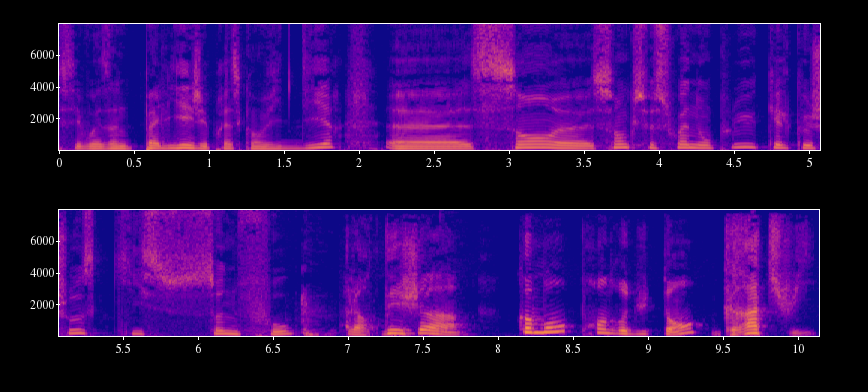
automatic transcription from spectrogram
ses voisins de palier, j'ai presque envie de dire, sans sans que ce soit non plus quelque chose qui sonne faux Alors déjà, comment prendre du temps gratuit?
